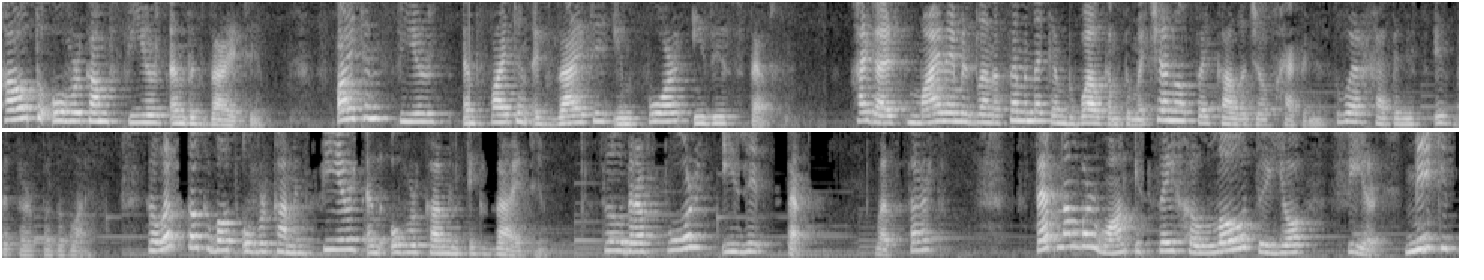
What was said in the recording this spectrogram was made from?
How to overcome fears and anxiety. Fighting fears and fighting anxiety in four easy steps. Hi guys, my name is Lena Semenek and welcome to my channel Psychology of Happiness, where happiness is the purpose of life. So let's talk about overcoming fears and overcoming anxiety. So there are four easy steps. Let's start. Step number one is say hello to your fear. Make it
